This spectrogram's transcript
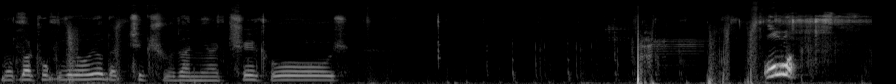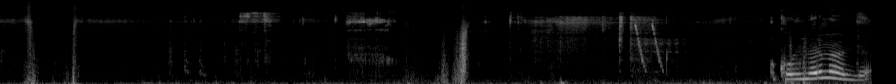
Modlar çok güzel oluyor da çık şuradan ya çık hoş. Allah! Koyunlarım öldü.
